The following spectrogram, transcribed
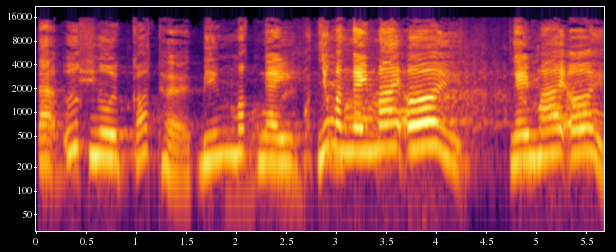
ta ước ngươi có thể biến mất ngay. Nhưng mà ngày mai ơi, ngày mai ơi,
